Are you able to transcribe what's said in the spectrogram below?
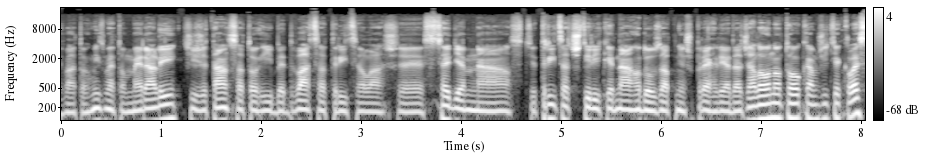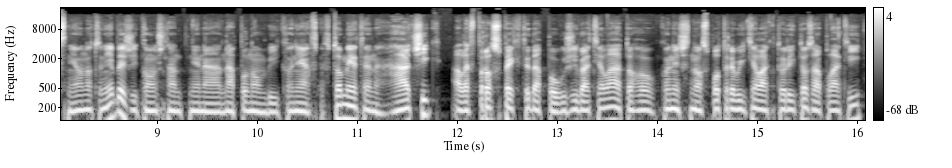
W. My sme to merali, čiže tam sa to hýbe 23,6, 17, 34, keď náhodou zapneš prehliadač, ale ono to okamžite klesne, ono to nebeží konštantne na, na plnom výkone. V tom je ten háčik, ale v prospech teda používateľa a toho konečného spotrebiteľa, ktorý to zaplatí,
